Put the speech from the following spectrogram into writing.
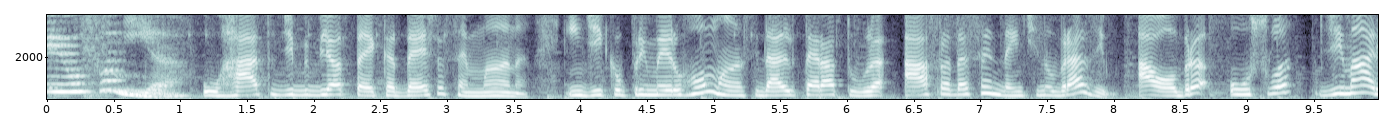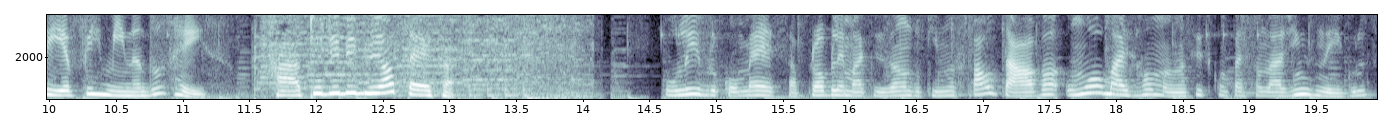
Eufonia. O Rato de Biblioteca desta semana indica o primeiro romance da literatura afrodescendente no Brasil, a obra Úrsula, de Maria Firmina dos Reis. Rato de Biblioteca. O livro começa problematizando que nos faltava um ou mais romances com personagens negros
